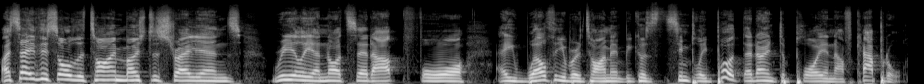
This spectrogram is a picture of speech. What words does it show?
I say this all the time. Most Australians really are not set up for a wealthy retirement because, simply put, they don't deploy enough capital.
